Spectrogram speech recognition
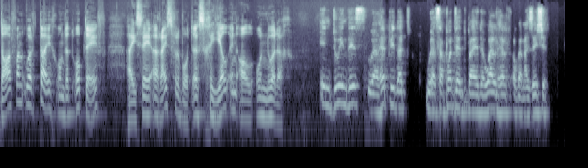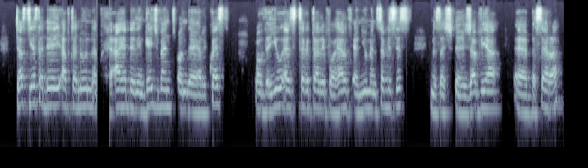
daarvan oortuig om dit op te hef. Hy sê 'n reisverbod is geheel en al onnodig. In doing this, we are happy that we are supported by the World Health Organization. Just yesterday afternoon, uh, I had an engagement on the request of the U.S. Secretary for Health and Human Services, Mr. Uh, Javier uh, Becerra.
